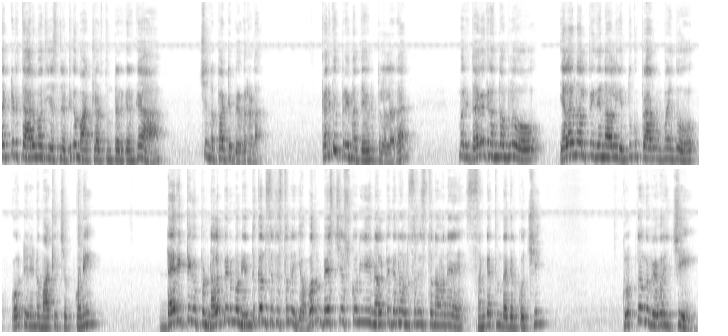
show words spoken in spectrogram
తక్కిడి తారుమారు చేసినట్టుగా మాట్లాడుతుంటారు కనుక చిన్నపాటి వివరణ. కనుక ప్రేమ దేవుని పిల్లలరా మరి దైవ గ్రంథంలో ఎలా నలభై దినాలు ఎందుకు ప్రారంభమైందో ఒకటి రెండు మాటలు చెప్పుకొని డైరెక్ట్గా ఇప్పుడు నలభై మనం ఎందుకు అనుసరిస్తున్నాం ఎవరిని బేస్ చేసుకొని ఈ నలభై దినాలు అనుసరిస్తున్నామనే సంఘటన దగ్గరకు వచ్చి క్లుప్తంగా వివరించి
